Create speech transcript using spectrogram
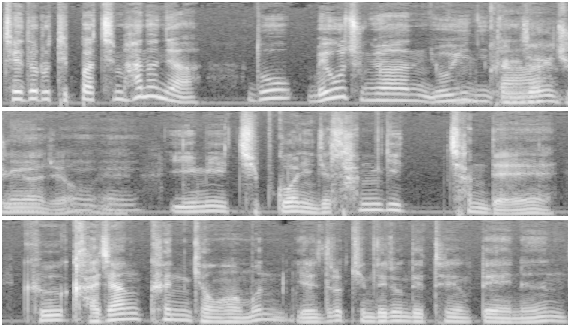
제대로 뒷받침하느냐 도 매우 중요한 요인이다. 굉장히 중요하죠. 네, 네, 예. 네. 이미 집권이 이제 3기 차인데 그 가장 큰 경험은 예를 들어 김대중 대통령 때에는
